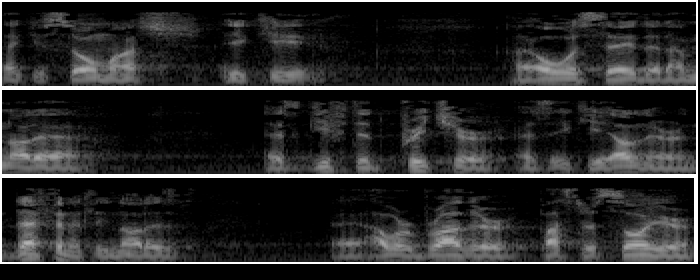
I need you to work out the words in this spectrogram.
Thank you so much, Iki. I always say that I'm not a as gifted preacher as Iki Elner, and definitely not as uh, our brother Pastor Sawyer.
